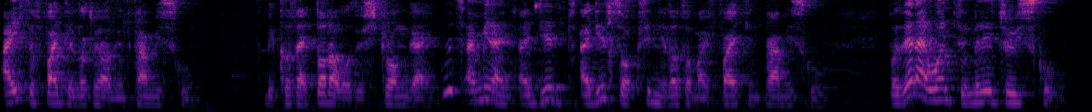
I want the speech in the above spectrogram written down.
I used to fight a lot when I was in primary school because I thought I was a strong guy. Which I mean I, I did I did succeed in a lot of my fights in primary school. But then I went to military school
